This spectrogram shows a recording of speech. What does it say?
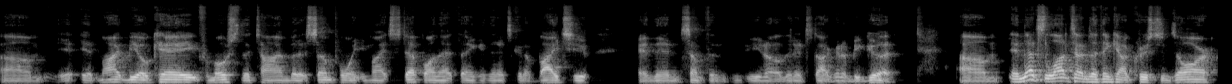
um, it, it, might be okay for most of the time, but at some point you might step on that thing and then it's going to bite you, and then something, you know, then it's not going to be good. Um, and that's a lot of times I think how Christians are.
